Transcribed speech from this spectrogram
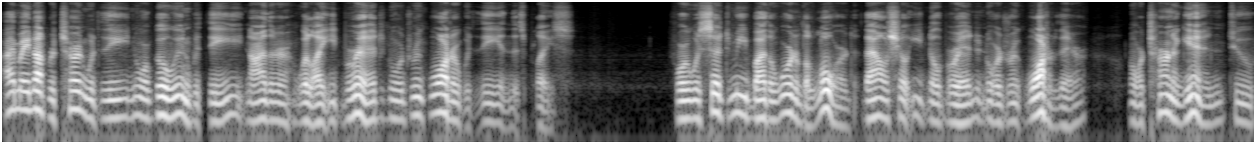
I may not return with thee, nor go in with thee, neither will I eat bread, nor drink water with thee in this place. For it was said to me by the word of the Lord, Thou shalt eat no bread, nor drink water there, nor turn again to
